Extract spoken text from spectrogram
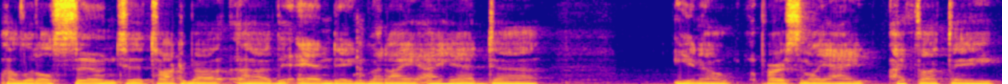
a little soon to talk about uh, the ending. But I I had uh, you know personally I I thought they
